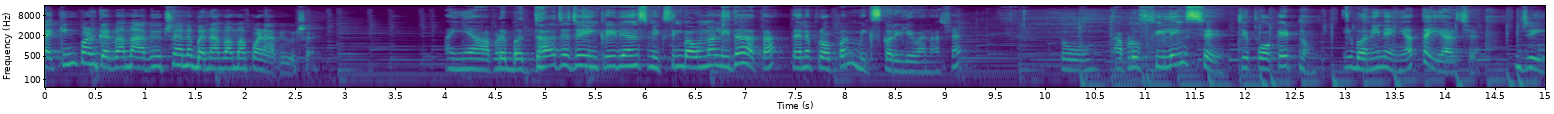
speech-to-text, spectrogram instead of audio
પેકિંગ પણ કરવામાં આવ્યું છે અને બનાવવામાં પણ આવ્યું છે. અહીંયા આપણે બધા જ જે ઇન્ગ્રીડિયન્ટ્સ મિક્સિંગ બાઉલમાં લીધા હતા, તેને પ્રોપર મિક્સ કરી લેવાના છે. તો આપણું ફિલિંગ્સ છે જે પોકેટનું એ બનીને અહીંયા તૈયાર છે. જી.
